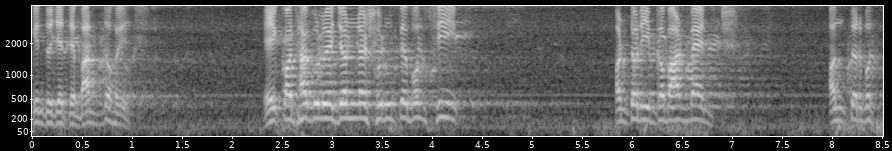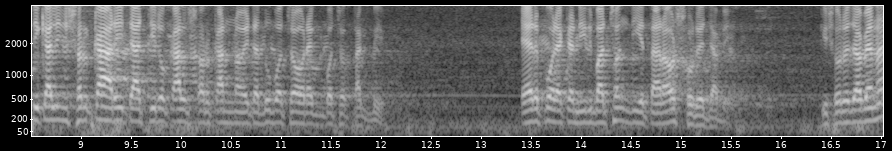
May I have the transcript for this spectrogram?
কিন্তু যেতে বাধ্য হয়েছে। এই কথাগুলো এই জন্য শুরুতে বলছি অন্টরিভ গভর্নমেন্ট অন্তর্বর্তীকালীন সরকার, এটা চিরকাল সরকার নয়, এটা দু বছর এক বছর থাকবে। এরপর একটা নির্বাচন দিয়ে তারাও সরে যাবে। কি সরে যাবে না?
